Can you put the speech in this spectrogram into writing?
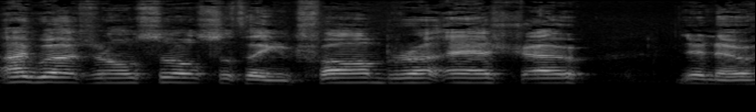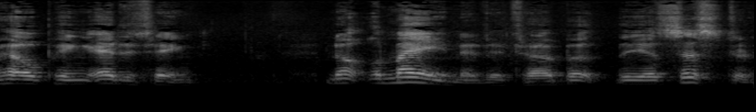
I worked on all sorts of things, Farnborough Air Show, you know, helping editing. Not the main editor, but the assistant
